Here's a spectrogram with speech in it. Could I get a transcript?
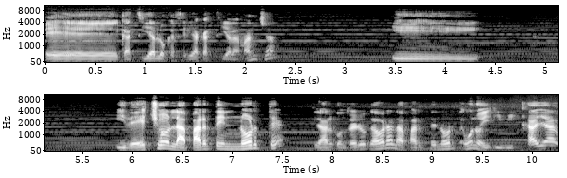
eh, Castilla, lo que sería Castilla-La Mancha, y, y de hecho la parte norte, al contrario que ahora, la parte norte, bueno, y, Vizcaya,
